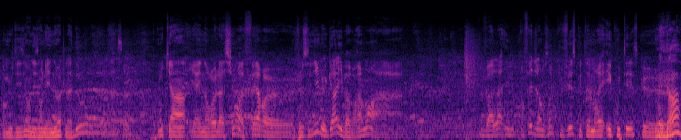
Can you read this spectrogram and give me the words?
comme je disais, en disant les notes là, do, ouais, là, ça. Donc il y, a y une relation à faire. euh, je me suis dit, le gars, il va vraiment à. Il va là, il- En fait, j'ai l'impression que tu fais ce que tu aimerais écouter, ce que Mais grave.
